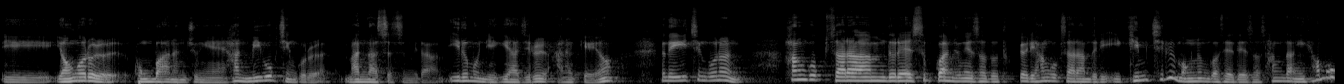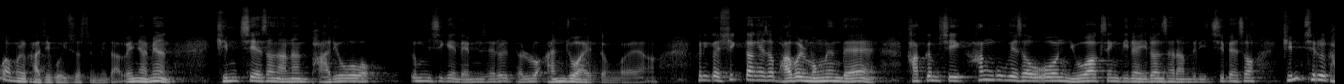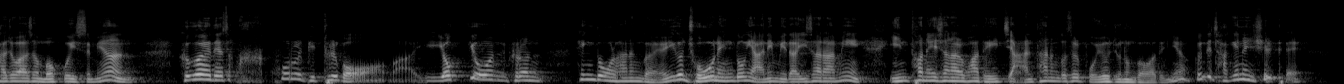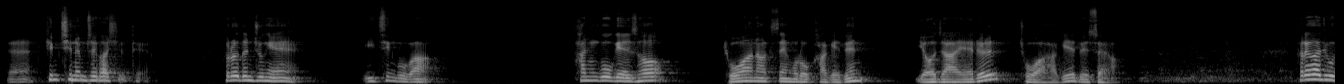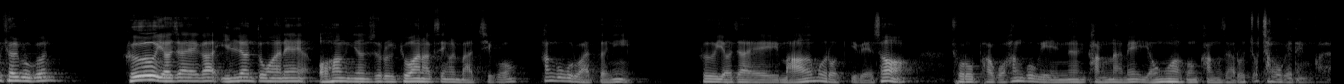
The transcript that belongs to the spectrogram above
이 영어를 공부하는 중에 한 미국 친구를 만났었습니다. 이름은 얘기하지를 않을게요. 근데 이 친구는 한국 사람들의 습관 중에서도 특별히 한국 사람들이 이 김치를 먹는 것에 대해서 상당히 혐오감을 가지고 있었습니다. 왜냐하면 김치에서 나는 발효 음식의 냄새를 별로 안 좋아했던 거예요. 그러니까 식당에서 밥을 먹는데 가끔씩 한국에서 온 유학생들이나 이런 사람들이 집에서 김치를 가져와서 먹고 있으면 그거에 대해서 막 코를 비틀고 역겨운 그런 행동을 하는 거예요. 이건 좋은 행동이 아닙니다. 이 사람이 인터내셔널화 돼 있지 않다는 것을 보여주는 거거든요. 근데 자기는 싫대. 예, 김치 냄새가 싫대요. 그러던 중에 이 친구가 한국에서 교환학생으로 가게 된 여자애를 좋아하게 됐어요. 그래가지고 결국은 그 여자애가 1년 동안의 어학연수를 교환학생을 마치고 한국으로 왔더니 그 여자애의 마음을 얻기 위해서 졸업하고 한국에 있는 강남의 영어학원 강사로 쫓아오게 된 거예요.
